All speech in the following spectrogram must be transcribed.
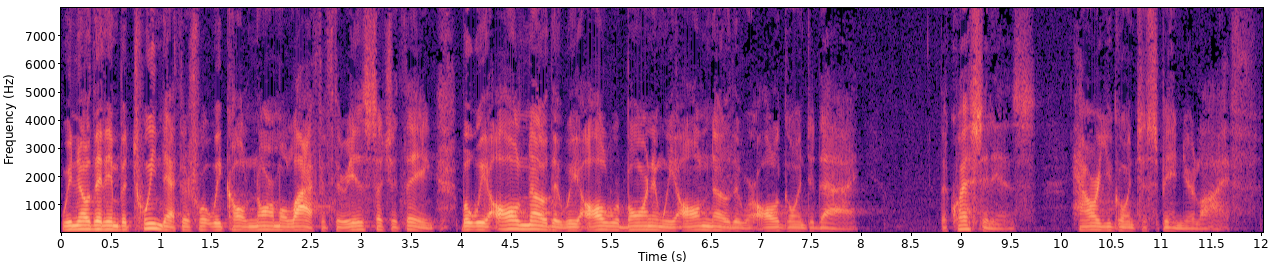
We know that in between that, there's what we call normal life, if there is such a thing. But we all know that we all were born and we all know that we're all going to die. The question is, how are you going to spend your life?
